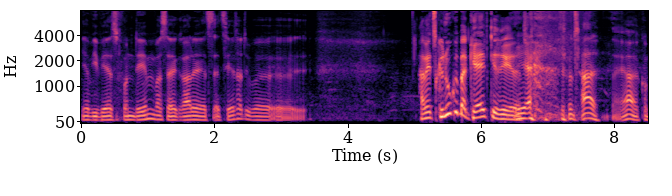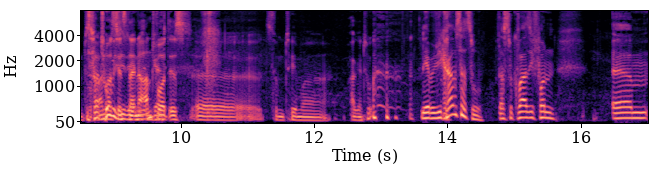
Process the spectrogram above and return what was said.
Ja, wie wäre es von dem, was er gerade jetzt erzählt hat über. Äh, Haben jetzt genug über Geld geredet. Ja, total. naja, kommt Das an, was jetzt deine Antwort ist äh, zum Thema Agentur. Nee, aber wie kam es dazu? Dass du quasi von, ähm,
